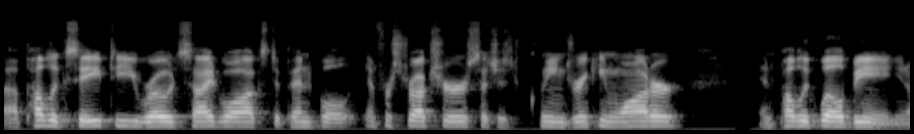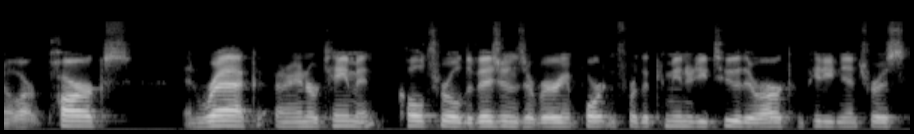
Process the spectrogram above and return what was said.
uh, public safety, road, sidewalks, dependable infrastructure such as clean drinking water and public well-being. You know, our parks and rec, our entertainment, cultural divisions are very important for the community too. There are competing interests.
